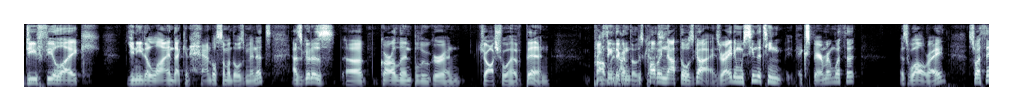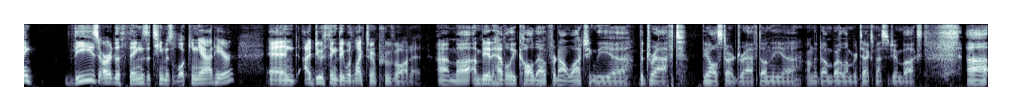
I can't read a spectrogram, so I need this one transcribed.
Do you feel like you need a line that can handle some of those minutes? As good as uh, Garland, Blueger, and Joshua have been, Probably not gonna- those guys. Probably not those guys, right? And we've seen the team experiment with it as well, right? So I think these are the things the team is looking at here, and I do think they would like to improve on it. I'm uh, I'm being heavily called out for not watching the uh, the draft, the All Star draft on the uh, on the Dunbar Lumber text message inbox. Uh,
